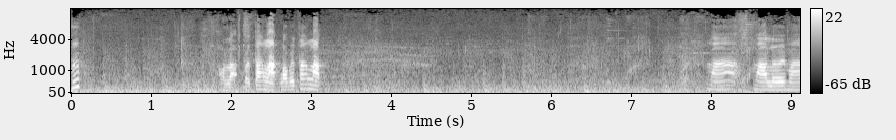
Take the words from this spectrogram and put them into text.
ฮึบเอาละไปตั้งหลัก เราไปตั้งหลัก มา มาเลยมา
